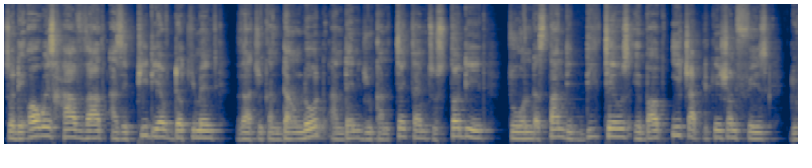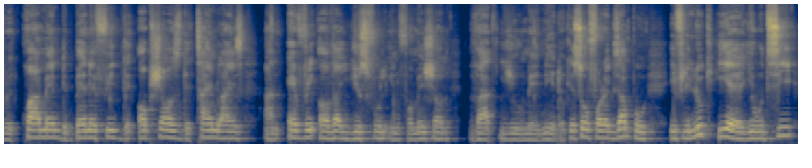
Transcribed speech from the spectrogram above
so they always have that as a pdf document that you can download and then you can take time to study it to understand the details about each application phase the requirement the benefit the options the timelines and every other useful information that you may need okay so for example if you look here you would see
